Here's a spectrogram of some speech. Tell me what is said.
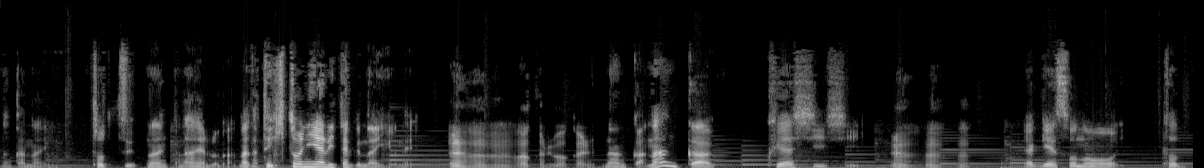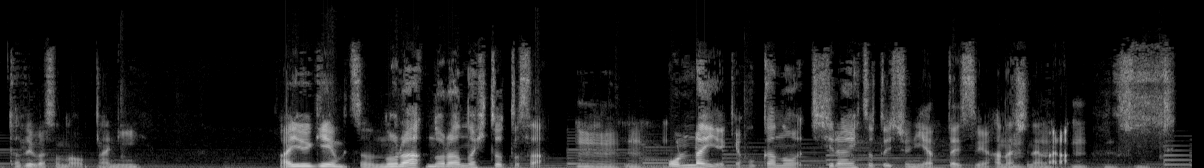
なんか何？突、なんか何やろな。なんか適当にやりたくないよね。うんうんうん。わかるわかる。なんか、なんか悔しいし。うんうんうん。やけんその、と、例えばその、何？ああいうゲームってその、野良、野良の人とさ、うんうんうん。オンラインやけん他の知らん人と一緒にやったりするよ話しながらう。んうんうんうん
